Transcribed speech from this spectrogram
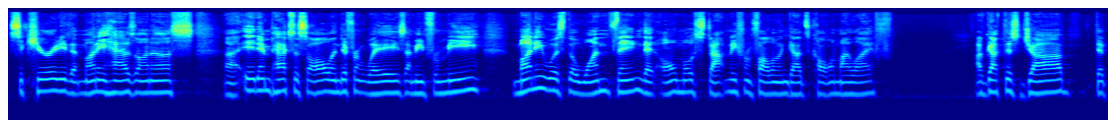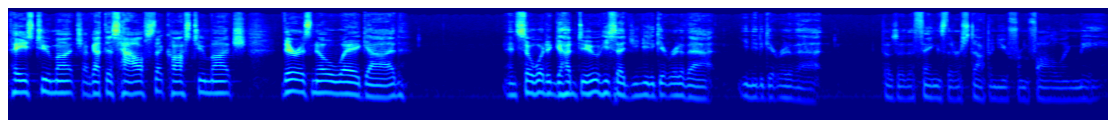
security that money has on us, uh, it impacts us all in different ways. I mean, for me, money was the one thing that almost stopped me from following God's call in my life. I've got this job that pays too much, I've got this house that costs too much. There is no way, God. And so, what did God do? He said, You need to get rid of that. You need to get rid of that. Those are the things that are stopping you from following me.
